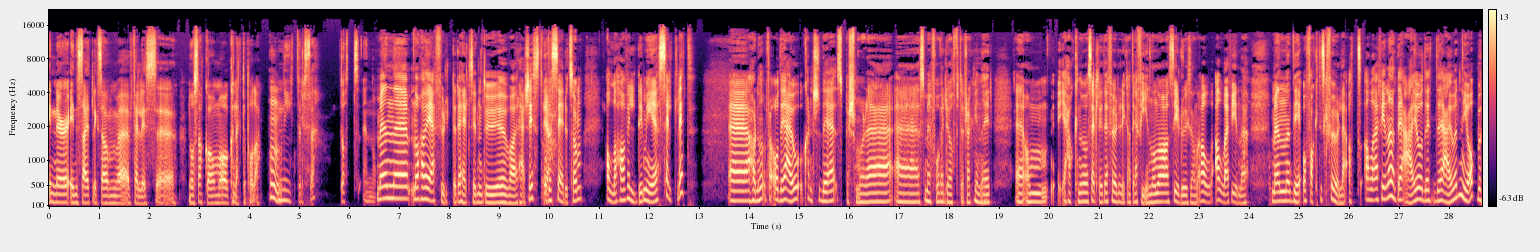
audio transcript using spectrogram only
inner insight, liksom eh, felles eh, noe å snakke om og connecte på, da. Nytelse.no. Men eh, nå har jo jeg fulgt dere helt siden du eh, var her sist, og Ja. det ser ut som alle har veldig mye selvtillit. Eh, har du noe, og det er jo kanskje det spørsmålet eh, som jeg får veldig ofte fra kvinner eh, om Jeg har ikke noe selvtillit, jeg føler ikke at jeg er fin, og nå sier du ikke sånn alle, alle er fine. Men det å faktisk føle at alle er fine, det er jo, det, det er jo en jobb.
